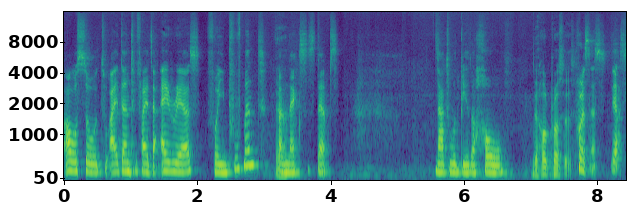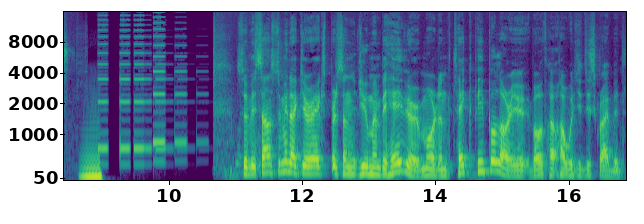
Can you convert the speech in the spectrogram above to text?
also to identify the areas for improvement yeah. and next steps. That would be the whole the whole process. Process, yes. So it sounds to me like you're experts on human behavior more than tech people. Are you both? How, how would you describe it?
